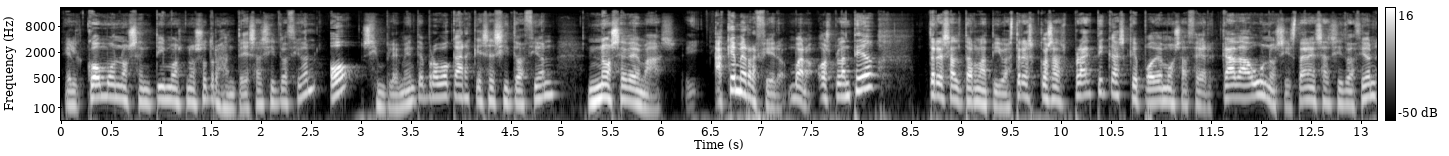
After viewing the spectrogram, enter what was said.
el cómo nos sentimos nosotros ante esa situación o simplemente provocar que esa situación no se dé más. ¿A qué me refiero? Bueno, os planteo tres alternativas, tres cosas prácticas que podemos hacer. Cada uno, si está en esa situación,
